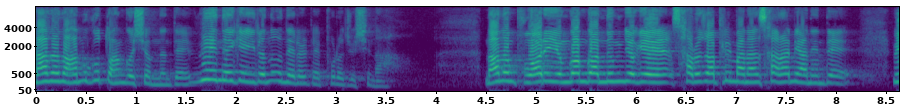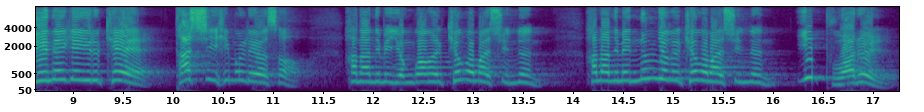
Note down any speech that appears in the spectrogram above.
나는 아무것도 한 것이 없는데 왜 내게 이런 은혜를 베풀어 주시나? 나는 부활의 영광과 능력에 사로잡힐 만한 사람이 아닌데 왜 내게 이렇게 다시 힘을 내어서 하나님의 영광을 경험할 수 있는 하나님의 능력을 경험할 수 있는 이 부활을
